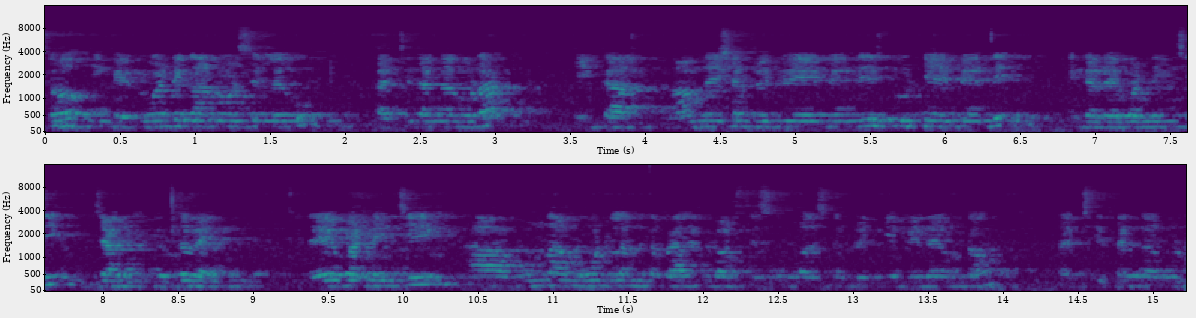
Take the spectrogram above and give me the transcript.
so ఇంకా ఎటువంటి కాంట్రవర్సీ లేవు. ఖచ్చితంగా కూడా ఇంకా నామినేషన్ ప్రక్రియ అయిపోయింది స్కూటీ అయిపోయింది. ఇంకా రేపటి నుంచి జంగ్ యుద్ధమే. రేపటి నుంచి ఆ ఉన్న ఓట్లంతా బ్యాలెట్ బాక్స్ తీసుకోవాల్సిన ప్రక్రియ మీదే ఉంటాం. ఖచ్చితంగా కూడా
